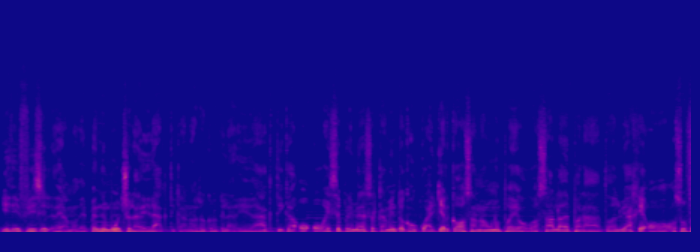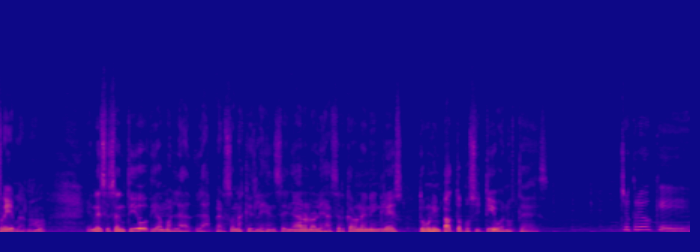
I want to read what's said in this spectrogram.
Y es difícil, digamos, depende mucho la didáctica, ¿no? Yo creo que la didáctica o, ese primer acercamiento con cualquier cosa, ¿no? Uno puede o gozarla de para todo el viaje o, sufrirla, ¿no? En ese sentido, digamos, las personas que les enseñaron o les acercaron en inglés tuvo un impacto positivo en ustedes. Yo creo que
